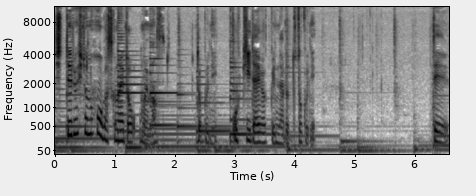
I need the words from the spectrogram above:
知ってる人の方が少ないと思います。特に大きい大学になると特に。で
